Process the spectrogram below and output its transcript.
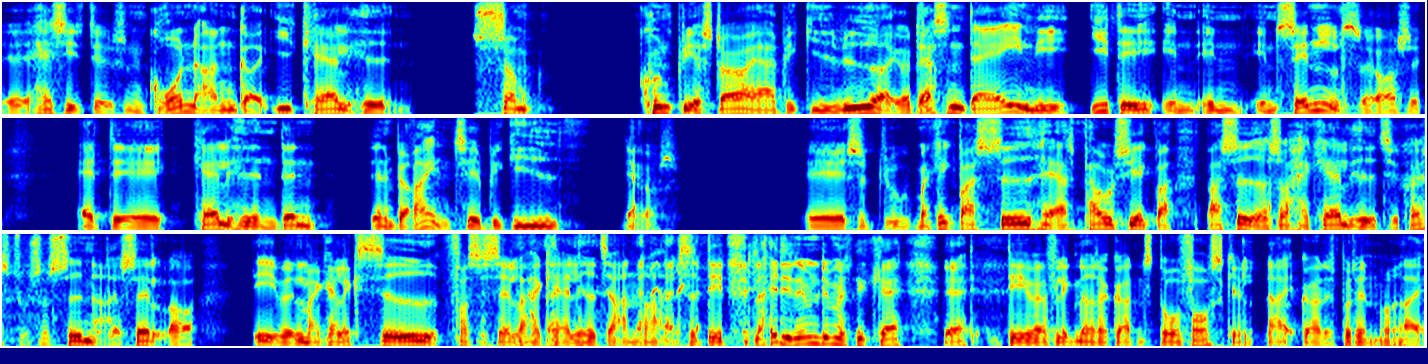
øh, have sit øh, sådan grundanker i kærligheden, som kun bliver større af at blive givet videre. Ikke? Og der, er sådan, der er egentlig i det en, en, en sendelse også, at øh, kærligheden, den, den er beregnet til at blive givet. Ja. Ikke også? Øh, så du, man kan ikke bare sidde her, altså Paulus siger ikke bare, bare sidde og så have kærlighed til Kristus og sidde Nej. med dig selv, og det er vel... Man kan ikke sidde for sig selv og have kærlighed til andre. Altså det, Nej, det er nemlig det, man kan. Ja. det er i hvert fald ikke noget, der gør den store forskel, Nej. at gøre det på den måde. Nej.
